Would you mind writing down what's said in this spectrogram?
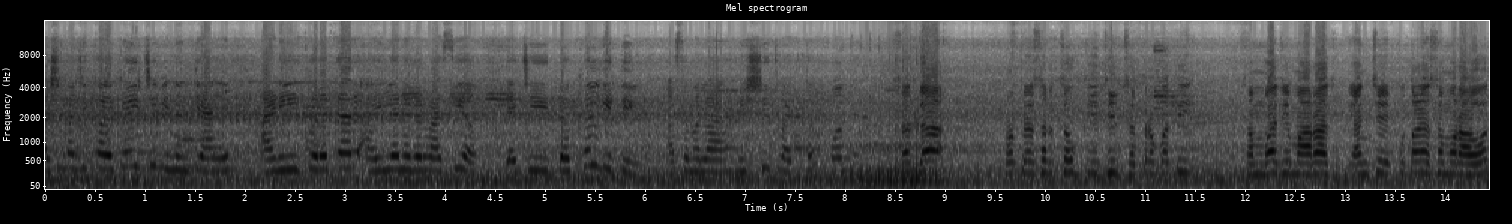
अशी माझी कळकळीची विनंती आहे. आणि खरं तर अहिल्यानगरवासीय याची दखल घेतील असं मला निश्चित वाटतं. पण सध्या प्रोफेसर चौक येथील छत्रपती संभाजी महाराज यांचे पुतळ्यासमोर आहोत.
